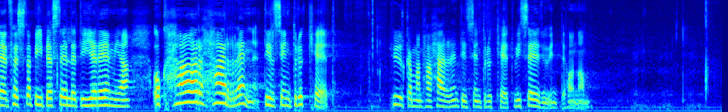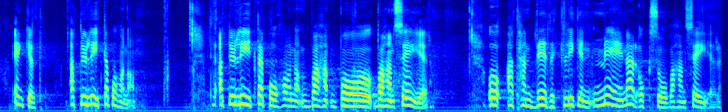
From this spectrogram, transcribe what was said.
eh, första bibelstället i Jeremia, och har Herren till sin trygghet. Hur kan man ha Herren till sin trygghet? Vi ser ju inte honom. Enkelt, att du litar på honom. Att du litar på honom, på vad han säger. Och att han verkligen menar också vad han säger.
